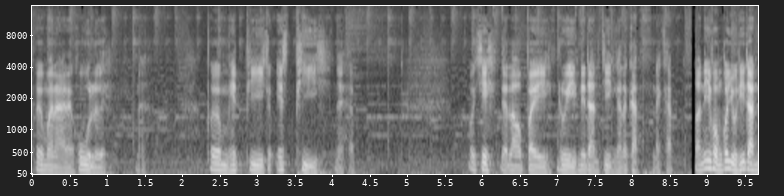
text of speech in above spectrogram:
เพิ่มมานาทั้งคู่เลยนะ เพิ่ม HP กับ SP นะครับ โอเค เดี๋ยวเราไปลุยในดันจีนกันแล้วกันนะครับ ตอนนี้ผมก็อยู่ที่ดัน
